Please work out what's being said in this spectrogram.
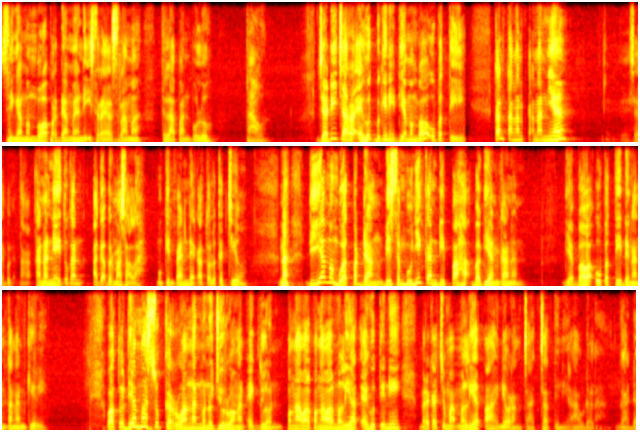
sehingga membawa perdamaian di Israel selama 80 tahun. Jadi cara Ehud begini, dia membawa upeti Kan tangan kanannya, kanannya itu kan agak bermasalah, mungkin pendek atau kecil. Nah, dia membuat pedang disembunyikan di paha bagian kanan. Dia bawa upeti dengan tangan kiri. Waktu dia masuk ke ruangan menuju ruangan Eglon, pengawal-pengawal melihat Ehud ini, mereka cuma melihat, ah ini orang cacat ini, ah udahlah, nggak ada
